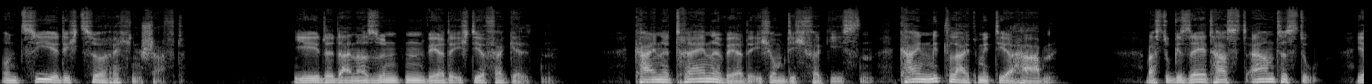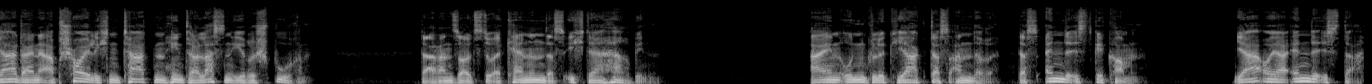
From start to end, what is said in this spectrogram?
und ziehe dich zur Rechenschaft. Jede deiner Sünden werde ich dir vergelten. Keine Träne werde ich um dich vergießen, kein Mitleid mit dir haben. Was du gesät hast, erntest du, ja deine abscheulichen Taten hinterlassen ihre Spuren. Daran sollst du erkennen, dass ich der Herr bin. Ein Unglück jagt das andere, das Ende ist gekommen. Ja, euer Ende ist da,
